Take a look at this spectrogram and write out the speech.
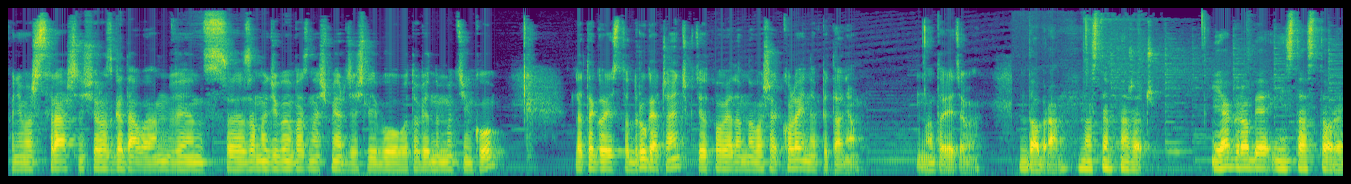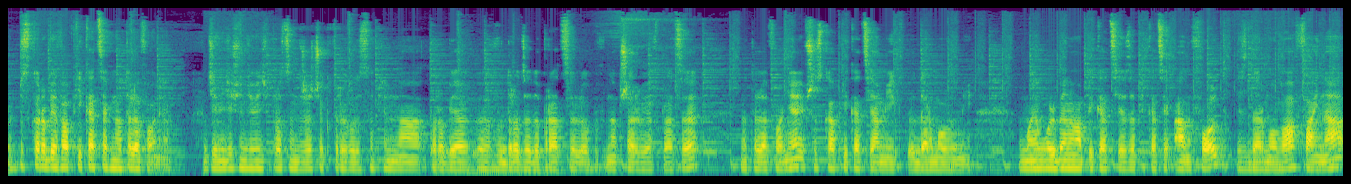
ponieważ strasznie się rozgadałem, więc e, zanudziłbym Was na śmierć, jeśli byłoby to w jednym odcinku. Dlatego jest to druga część, gdzie odpowiadam na Wasze kolejne pytania. No to jedziemy. Dobra, następna rzecz. Jak robię Instastory? Wszystko robię w aplikacjach na telefonie. 99% rzeczy, które udostępniam na, to robię w drodze do pracy lub na przerwie w pracy na telefonie i wszystko aplikacjami darmowymi. Moją ulubioną aplikacją jest aplikacja Unfold, jest darmowa, fajna,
